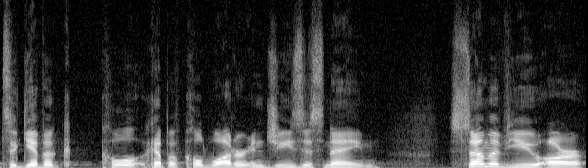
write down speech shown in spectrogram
to give a cold, a cup of cold water in Jesus' name. Some of you are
